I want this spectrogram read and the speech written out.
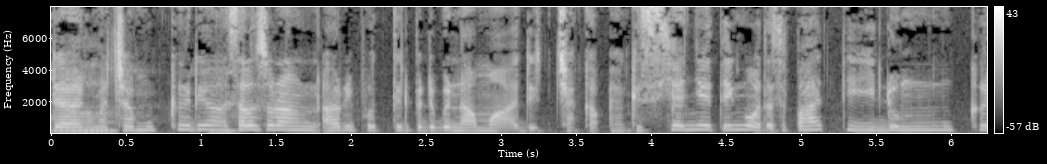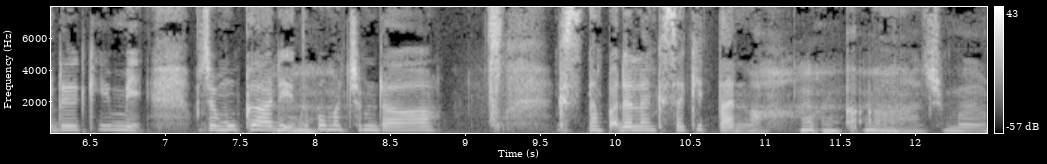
dan oh. macam muka dia hmm. Salah seorang Harry Potter Daripada bernama Dia cakap yang Kesiannya tengok Tak sampai hati Hidung muka dia kemek Macam muka adik hmm. tu pun macam dah Nampak dalam kesakitan lah hmm. uh, Cuma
